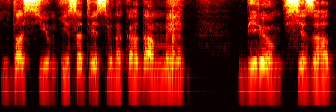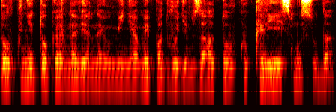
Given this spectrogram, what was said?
даст съем. И, соответственно, когда мы берем все заготовку, не только, наверное, у меня, мы подводим заготовку к рейсмусу, да,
